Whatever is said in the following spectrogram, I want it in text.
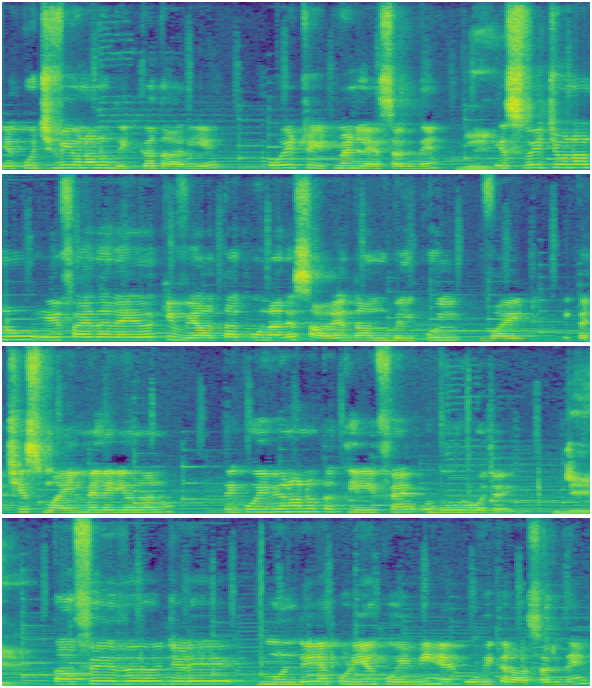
ਜਾਂ ਕੁਝ ਵੀ ਉਹਨਾਂ ਨੂੰ ਦਿੱਕਤ ਆ ਰਹੀ ਹੈ ਉਹ ਇਹ ਟ੍ਰੀਟਮੈਂਟ ਲੈ ਸਕਦੇ ਜੀ ਇਸ ਵਿੱਚ ਉਹਨਾਂ ਨੂੰ ਇਹ ਫਾਇਦਾ ਰਹੇਗਾ ਕਿ ਵਿਆਹ ਤੱਕ ਉਹਨਾਂ ਦੇ ਸਾਰੇ ਦੰਦ ਬਿਲਕੁਲ ਵਾਈਟ ਇੱਕ ਅੱਛੀ ਸਮਾਈਲ ਮਿਲੇਗੀ ਉਹਨਾਂ ਨੂੰ ਤੇ ਕੋਈ ਵੀ ਉਹਨਾਂ ਨੂੰ ਤਕਲੀਫ ਹੈ ਉਹ ਦੂਰ ਹੋ ਜਾਏਗੀ ਜੀ ਤਾਂ ਫਿਰ ਜਿਹੜੇ ਮੁੰਡੇ ਜਾਂ ਕੁੜੀਆਂ ਕੋਈ ਵੀ ਹੈ ਉਹ ਵੀ ਕਰਾ ਸਕਦੇ ਹੈ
